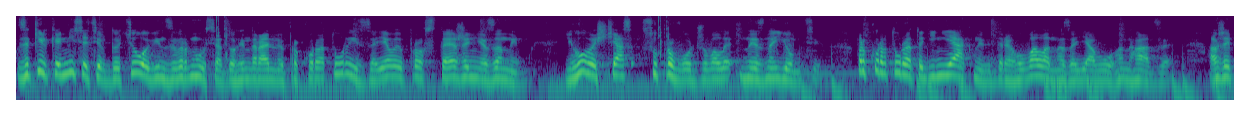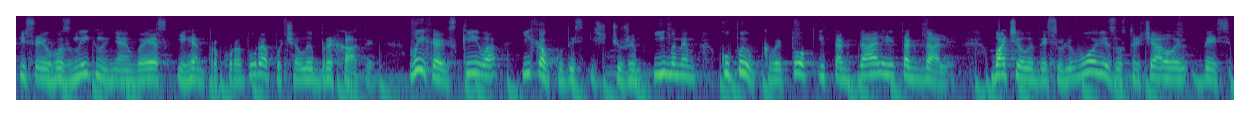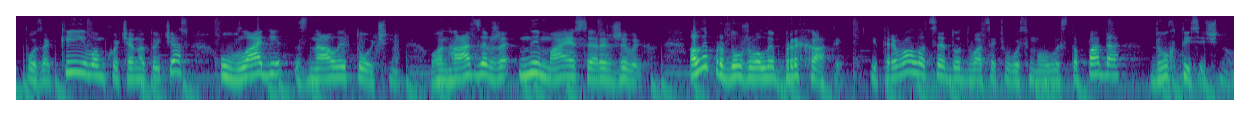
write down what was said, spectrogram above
За кілька місяців до цього він звернувся до Генеральної прокуратури із заявою про стеження за ним. Його весь час супроводжували незнайомці. Прокуратура тоді ніяк не відреагувала на заяву Гонгадзе. А вже після його зникнення МВС і Генпрокуратура почали брехати. Виїхав з Києва, їхав кудись із чужим іменем, купив квиток і так далі. і так далі. Бачили десь у Львові, зустрічали десь поза Києвом, хоча на той час у владі знали точно. Гонгадзе вже немає серед живих, але продовжували брехати. І тривало це до 28 листопада 2000-го.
